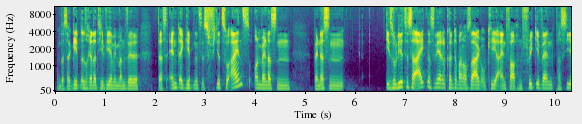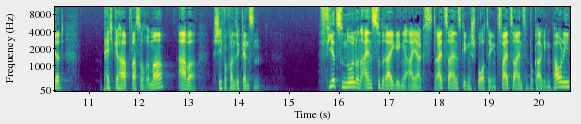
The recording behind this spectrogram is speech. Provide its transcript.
und das Ergebnis relativieren, wie man will. Das Endergebnis ist 4 zu 1 und wenn das ein, wenn das ein isoliertes Ereignis wäre, könnte man auch sagen, okay, einfach ein Freak-Event passiert, Pech gehabt, was auch immer. Aber Stichwort Konsequenzen. 4 zu 0 und 1 zu 3 gegen Ajax, 3 zu 1 gegen Sporting, 2 zu 1 im Pokal gegen Pauli,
